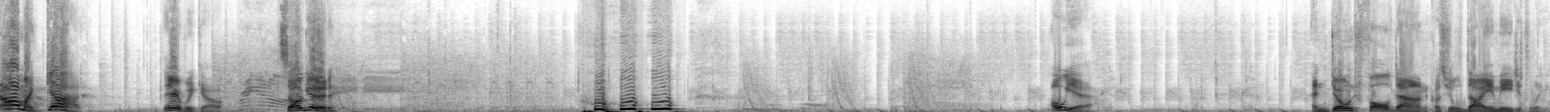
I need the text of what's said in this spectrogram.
Oh my god! There we go. It's all good. Hoo, hoo, hoo. Oh yeah. And don't fall down, because you'll die immediately.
